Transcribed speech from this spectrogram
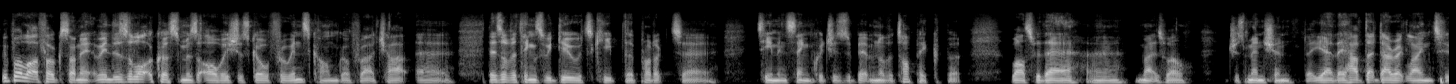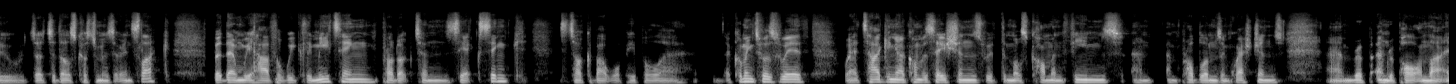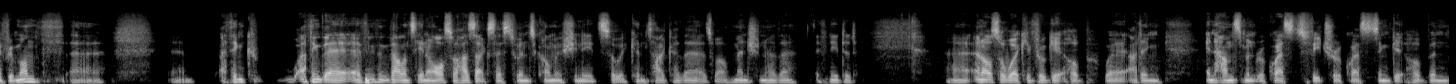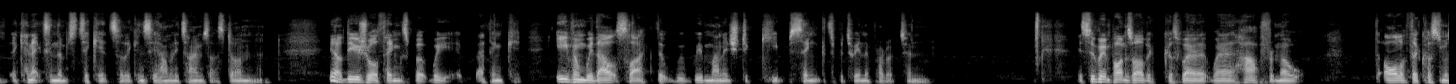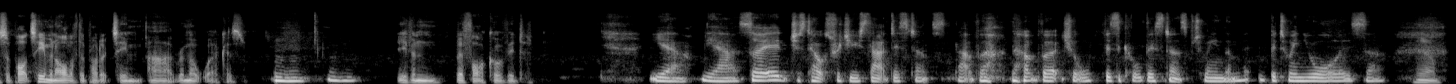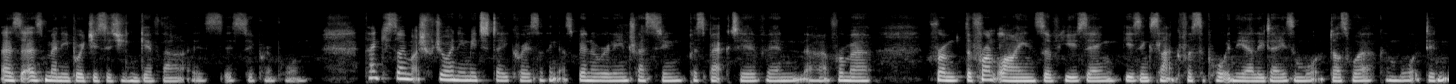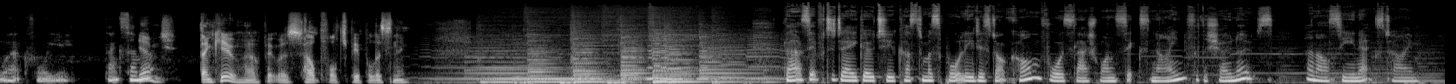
We put a lot of focus on it. I mean, there's a lot of customers that always just go through Intercom, go through our chat. Uh, there's other things we do to keep the product uh, team in sync, which is a bit of another topic. But whilst we're there, uh, might as well just mention that yeah, they have that direct line to, to, to those customers that are in Slack. But then we have a weekly meeting, product and CX sync, to talk about what people uh, are coming to us with. We're tagging our conversations with the most common themes and, and problems and questions, um, and report on that every month. Uh, um, I think I think I think Valentina also has access to Intercom if she needs, so we can tag her there as well, mention her there if needed. Uh, and also working through GitHub, we're adding enhancement requests, feature requests in GitHub, and connecting them to tickets so they can see how many times that's done. You know the usual things, but we I think even without Slack that we, we managed to keep synced between the product and it's super important as well because we're we're half remote. All of the customer support team and all of the product team are remote workers, mm-hmm. Mm-hmm. even before COVID. Yeah, yeah. So it just helps reduce that distance, that that virtual physical distance between them, between you all is uh, yeah. as as many bridges as you can give. That is is super important. Thank you so much for joining me today, Chris. I think that's been a really interesting perspective in uh, from a from the front lines of using using Slack for support in the early days and what does work and what didn't work for you. Thanks so yeah. much. Thank you. I hope it was helpful to people listening. That's it for today. Go to customersupportleaders.com forward slash 169 for the show notes, and I'll see you next time.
